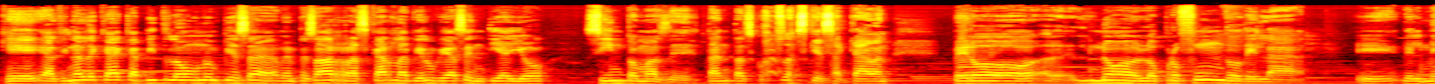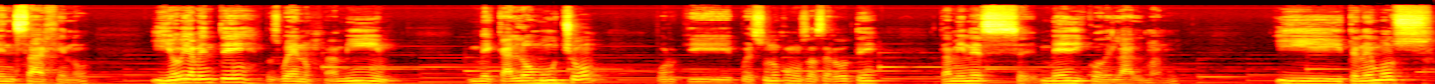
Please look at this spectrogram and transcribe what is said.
que al final de cada capítulo uno empieza, me empezaba a rascar la piel porque ya sentía yo síntomas de tantas cosas que sacaban, pero eh, no lo profundo de la, eh, del mensaje, ¿no? Y obviamente, pues bueno, a mí me caló mucho porque pues uno como sacerdote también es eh, médico del alma, Y tenemos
